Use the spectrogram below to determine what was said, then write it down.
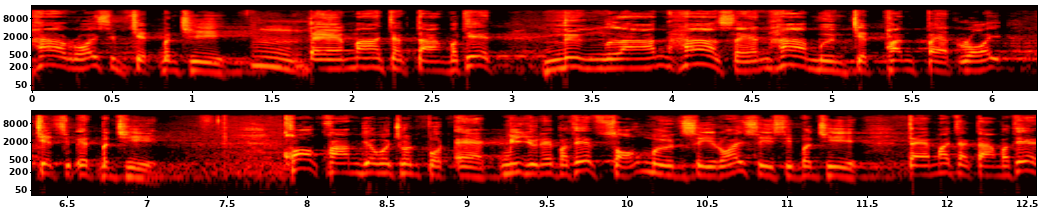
2517 บัญชี แต่มาจากต่างประเทศ 1 5 5 7 8 7 1 บัญชี ข้อความเยาวชนปลดแอกมีอยู่ในประเทศ 2440 บัญชี แต่มาจากต่างประเทศ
